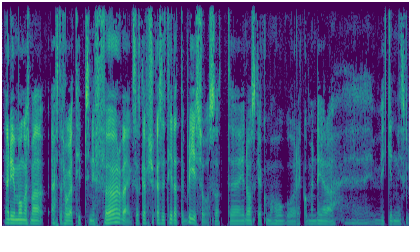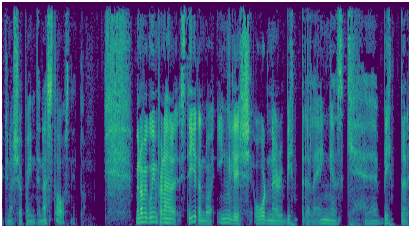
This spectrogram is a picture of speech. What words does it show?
är det ju många som har efterfrågat tipsen i förväg. Så jag ska försöka se till att det blir så. Så att eh, idag ska jag komma ihåg och rekommendera eh, vilken ni skulle kunna köpa in till nästa avsnitt då. Men om vi går in på den här stilen då, English Ordinary Bitter eller engelsk eh, bitter.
